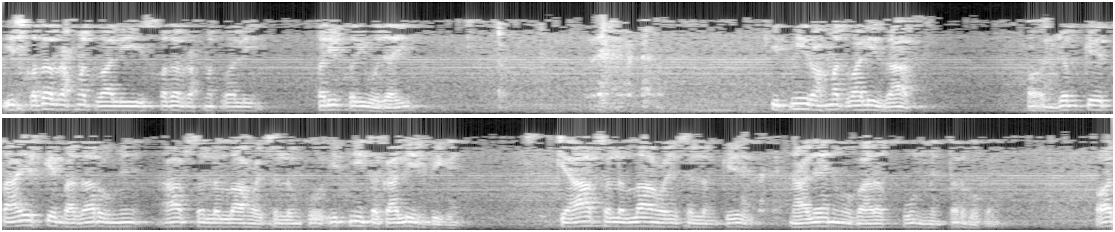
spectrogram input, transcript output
اس قدر رحمت والی، اس قدر رحمت والی قریب قریب ہو جائی۔ اتنی رحمت والی ذات اور جبکہ طائف کے بازاروں میں آپ صلی اللہ علیہ وسلم کو اتنی تکالیف دی گئی کہ آپ صلی اللہ علیہ وسلم کے نالین مبارک خون میں تر ہو گئے اور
